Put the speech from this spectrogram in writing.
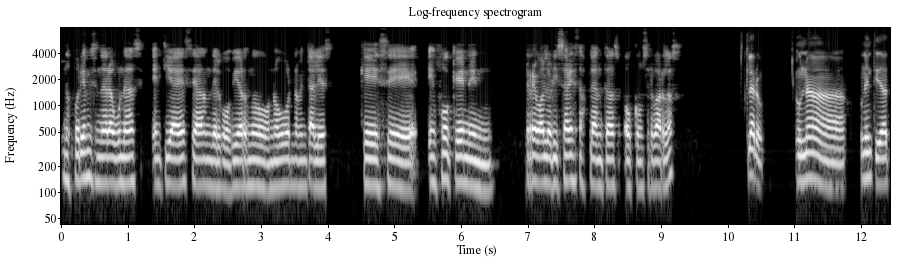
nos podrías mencionar algunas entidades, sean del gobierno o no gubernamentales, que se enfoquen en revalorizar estas plantas o conservarlas. Claro, una, una entidad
